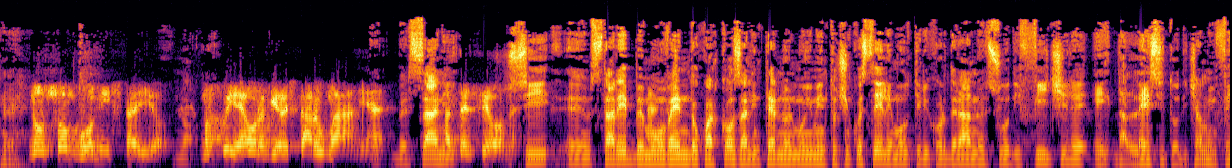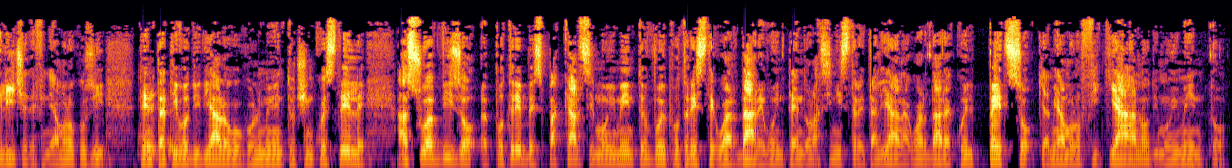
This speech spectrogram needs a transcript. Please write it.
Eh. Non sono buonista io, no. ma qui è ora di restare umani. Eh? Bersani Attenzione. si eh, starebbe eh. muovendo qualcosa all'interno del Movimento 5 Stelle, molti ricorderanno il suo difficile e dall'esito diciamo infelice, definiamolo così, tentativo di dialogo con il Movimento 5 Stelle. A suo avviso eh, potrebbe spaccarsi il movimento e voi potreste guardare, voi intendo la sinistra italiana, guardare a quel pezzo, chiamiamolo fichiano di movimento?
